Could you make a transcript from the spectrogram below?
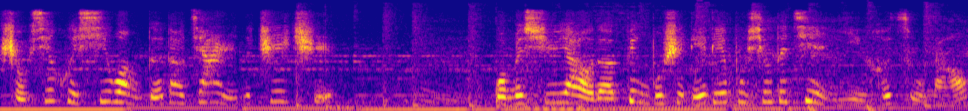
首先会希望得到家人的支持。我们需要的并不是喋喋不休的建议和阻挠，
